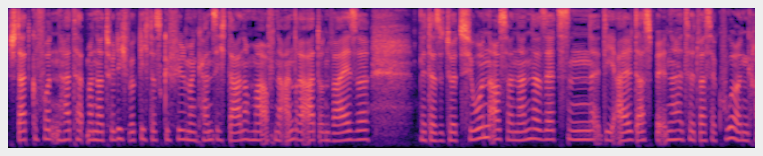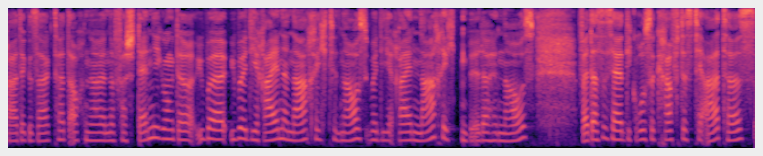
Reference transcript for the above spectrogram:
stattgefunden hat, hat man natürlich wirklich das Gefühl, man kann sich da nochmal auf eine andere Art und Weise mit der Situation auseinandersetzen, die all das beinhaltet, was Herr Kuhn gerade gesagt hat, auch eine, eine Verständigung da über, über die reine Nachricht hinaus, über die reinen Nachrichtenbilder hinaus, weil das ist ja die große Kraft des Theaters,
